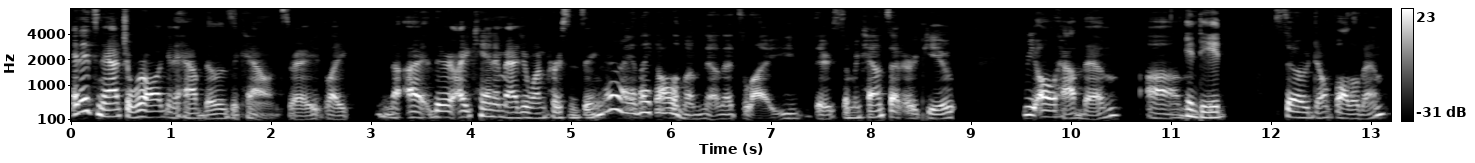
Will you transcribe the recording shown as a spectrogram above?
and it's natural. We're all going to have those accounts, right? Like I, there, I can't imagine one person saying, "No, I like all of them." No, that's a lie. You, there's some accounts that irk you. We all have them. Um, Indeed. So don't follow them.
